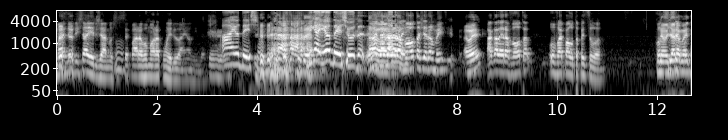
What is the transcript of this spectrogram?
Mas eu disse a ele já, meu. Se Hum. separa, eu vou morar com ele lá em Olinda. Ah, eu deixo. Liga aí, eu deixo. Mas Tá a ótimo. galera volta geralmente. Oi? A galera volta ou vai pra outra pessoa? Quando não, se geralmente,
